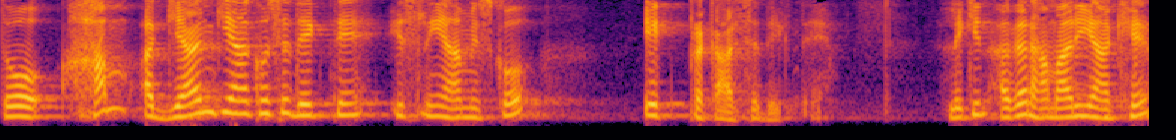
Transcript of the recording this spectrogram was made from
तो हम अज्ञान की आँखों से देखते हैं, इसलिए हम इसको एक प्रकार से देखते हैं। लेकिन अगर हमारी आँखें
